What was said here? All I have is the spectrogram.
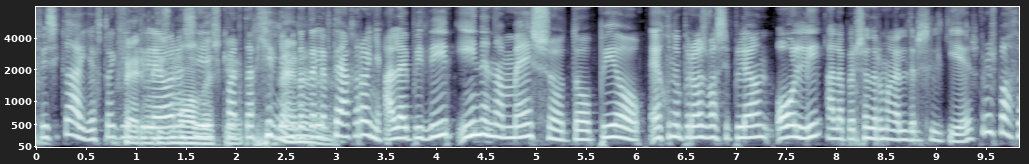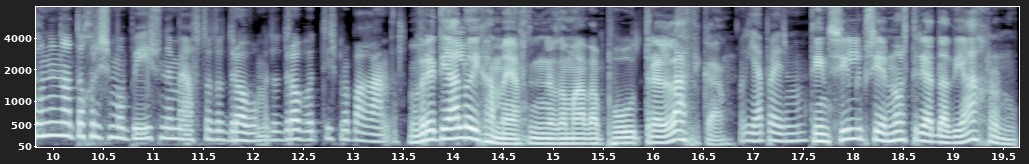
Φυσικά, γι' αυτό και η Φέρνει τις τηλεόραση μόδες έχει και- πάρει τα αρχίδια Ναι, μου ναι, τα ναι, τελευταία χρόνια. Αλλά επειδή είναι ένα μέσο το οποίο έχουν πρόσβαση πλέον όλοι, αλλά περισσότερο μεγαλύτερες ηλικίες, προσπαθούν να το χρησιμοποιήσουν με αυτόν τον τρόπο, με τον τρόπο της προπαγάνδας. Βρε τι άλλο είχαμε αυτή την εβδομάδα που τρελάθηκα. Για πες μου. Την σύλληψη ενός 32χρονου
